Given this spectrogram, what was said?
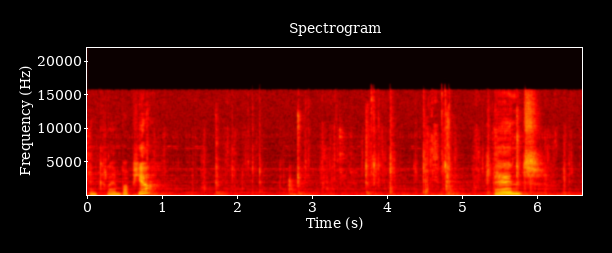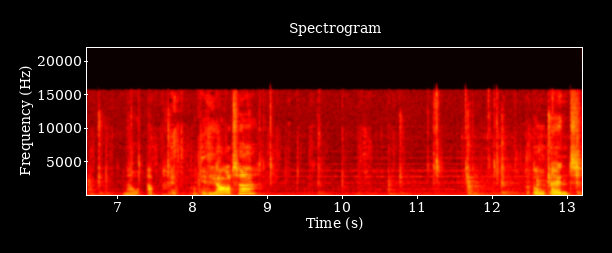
can climb up here. And now up onto the altar. Oh, and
